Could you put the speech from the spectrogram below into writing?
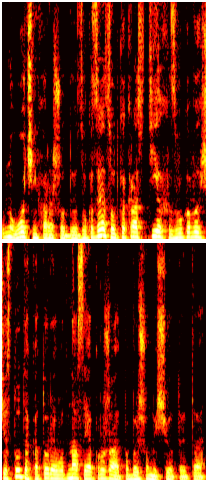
ну, очень хорошо дает звукоизоляцию, вот как раз в тех звуковых частотах, которые вот нас и окружают по большому счету, это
